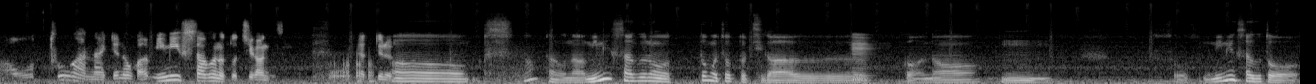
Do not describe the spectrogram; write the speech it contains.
音がないって、なんか耳塞ぐのと違うんですかやってるあー、なんだろうな、耳塞ぐのともちょっと違う。うんかな。うん。そうですね。耳塞ぐと、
